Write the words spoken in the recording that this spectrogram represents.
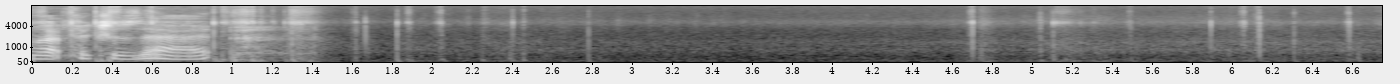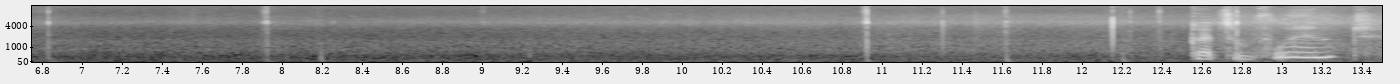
Well, that fixes that. Got some flint.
